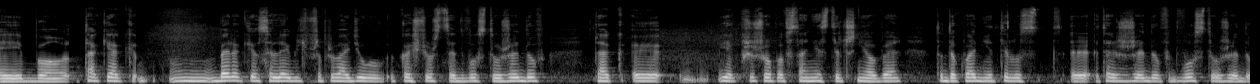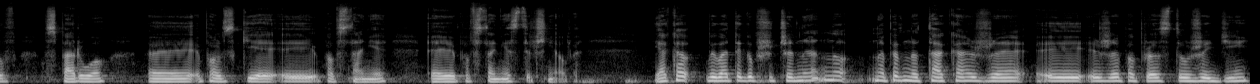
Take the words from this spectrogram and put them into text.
Y, Bo tak jak mm, Berek Joselewicz przeprowadził Kościuszce 200 Żydów, tak y, jak przyszło powstanie styczniowe, to dokładnie tylu y, też Żydów, 200 Żydów wsparło polskie powstanie, powstanie styczniowe. Jaka była tego przyczyna? No, na pewno taka, że, że po prostu Żydzi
